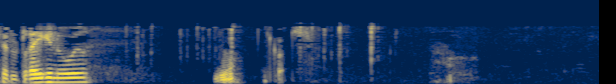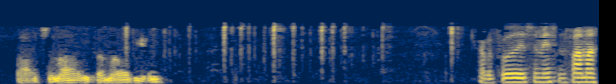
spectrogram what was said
Kan du drikke noget? Ja. Godt. Der er ikke så meget, vi kommer op igen. Har du fået sms'en fra mig?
